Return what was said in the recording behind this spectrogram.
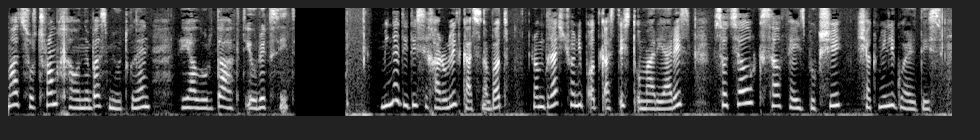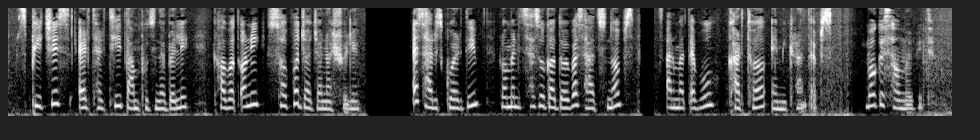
მათ სურთ რომ ხელოვნებას მიუძღვნენ რეალური და აქტიური გზით. მინდა დიდი სიხარულით გაცნობოთ, რომ დღეს ჩვენი პოდკასტის სტუმარი არის სოციალურ ქსელ Facebook-ში შექმნილი გვერდის Speeches ერთ-ერთი დამფუძნებელი ქალბატონი სოფო ჯაჯანაშვილი. ეს არის გვერდი, რომელიც საზოგადოებას აცნობს წარმატებულ ქართველ ემიგრანტებს. მოგესალმებით.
